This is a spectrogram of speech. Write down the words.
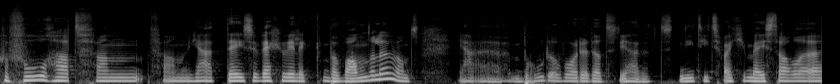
gevoel had van, van ja, deze weg wil ik bewandelen. Want ja, broeder worden, dat, ja, dat is niet iets wat je meestal eh,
